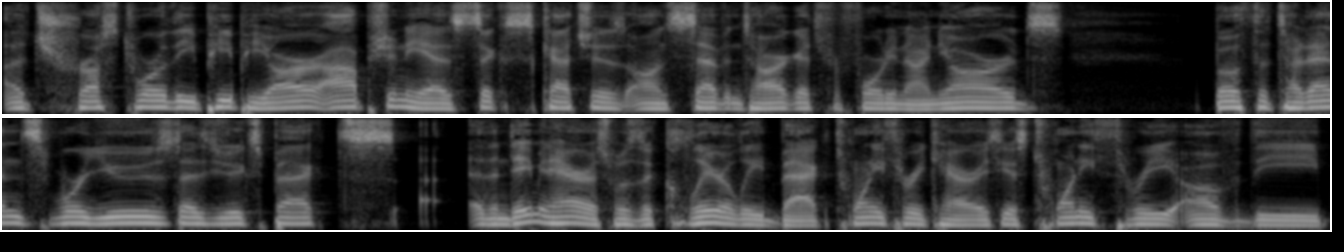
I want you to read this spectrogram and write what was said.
a trustworthy PPR option. He has six catches on seven targets for 49 yards. Both the tight ends were used as you'd expect. And then Damien Harris was the clear lead back, 23 carries. He has 23 of the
